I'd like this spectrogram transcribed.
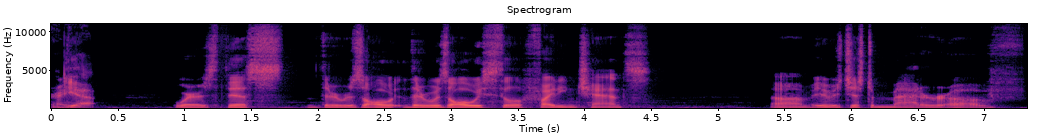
Right. Yeah. Whereas this, there was al- there was always still a fighting chance. Um, it was just a matter of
